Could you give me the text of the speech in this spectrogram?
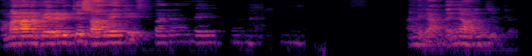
అమ్మ నాన్న పేరు అడిగితే సాంగ్ ఏంటి? అని నీకు అర్థం కావాలని చెప్పాడు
